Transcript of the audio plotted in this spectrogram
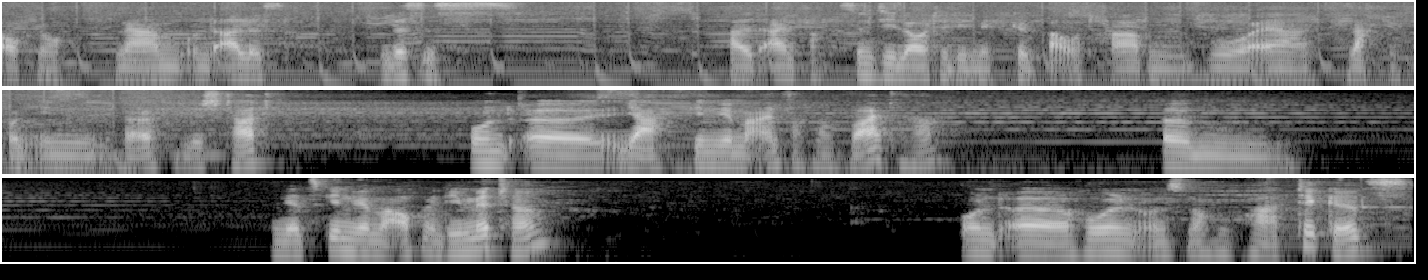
auch noch Namen und alles. Und das ist halt einfach sind die Leute, die mitgebaut haben, wo er Sachen von ihnen veröffentlicht hat. Und äh, ja, gehen wir mal einfach noch weiter. Ähm und jetzt gehen wir mal auch in die Mitte und äh, holen uns noch ein paar Tickets,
